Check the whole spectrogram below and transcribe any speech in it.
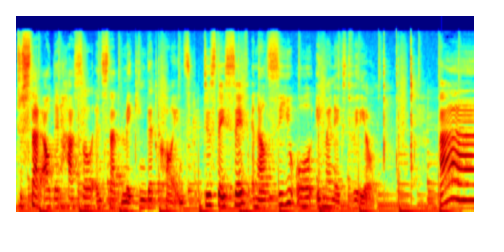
to start out that hustle and start making that coins. Do stay safe and I'll see you all in my next video. Bye!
